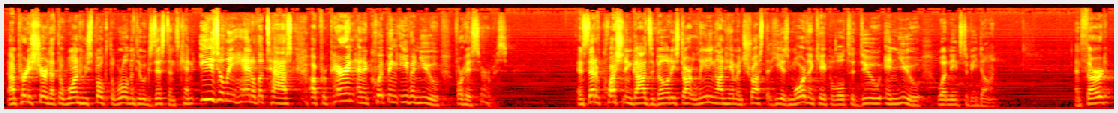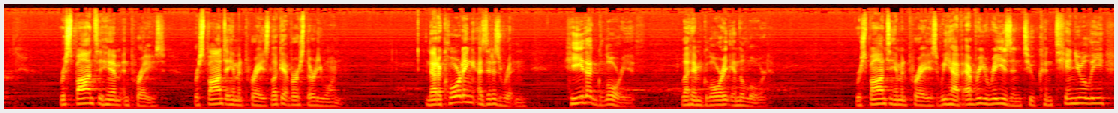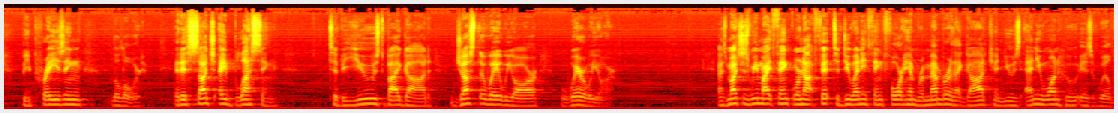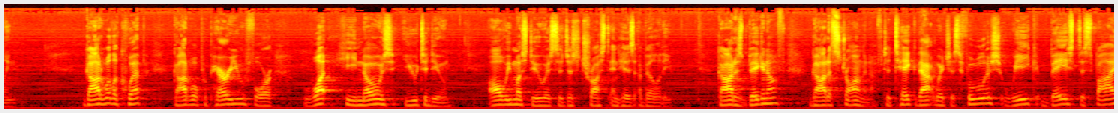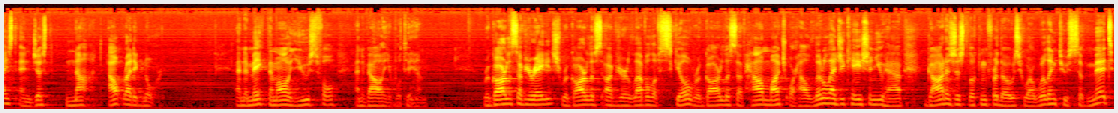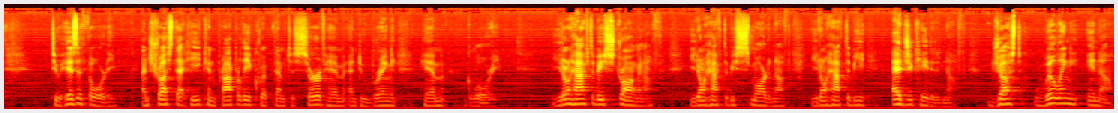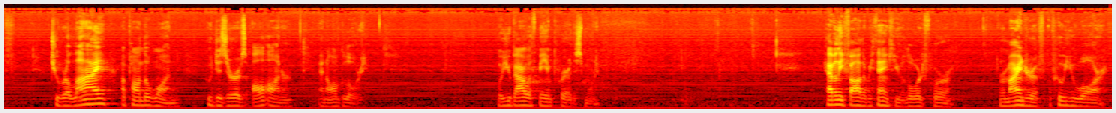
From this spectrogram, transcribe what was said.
I'm pretty sure that the one who spoke the world into existence can easily handle the task of preparing and equipping even you for His service. Instead of questioning God's ability, start leaning on Him and trust that He is more than capable to do in you what needs to be done. And third, respond to him in praise. Respond to him in praise. Look at verse 31. That according as it is written, He that glorieth, let him glory in the Lord. Respond to him in praise. We have every reason to continually be praising the Lord. It is such a blessing to be used by God just the way we are, where we are. As much as we might think we're not fit to do anything for Him, remember that God can use anyone who is willing. God will equip, God will prepare you for what He knows you to do. All we must do is to just trust in His ability. God is big enough, God is strong enough to take that which is foolish, weak, base, despised, and just not, outright ignored, and to make them all useful and valuable to Him. Regardless of your age, regardless of your level of skill, regardless of how much or how little education you have, God is just looking for those who are willing to submit to His authority and trust that He can properly equip them to serve Him and to bring Him glory. You don't have to be strong enough. You don't have to be smart enough. You don't have to be educated enough. Just willing enough to rely upon the one who deserves all honor and all glory. Will you bow with me in prayer this morning? Heavenly Father, we thank you, Lord, for a reminder of, of who you are.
